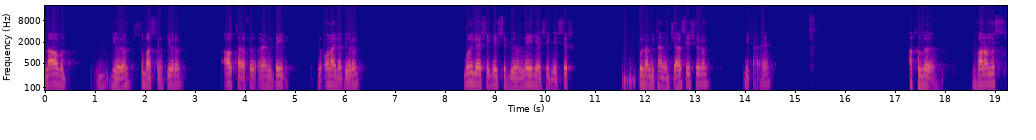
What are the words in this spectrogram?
lavabo diyorum. Su basını diyorum. Alt tarafı önemli değil. Şunu onayla diyorum. Bunu gerçekleştir diyorum. Neyi gerçekleştir? Buradan bir tane cihaz seçiyorum. Bir tane akıllı vanamız.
